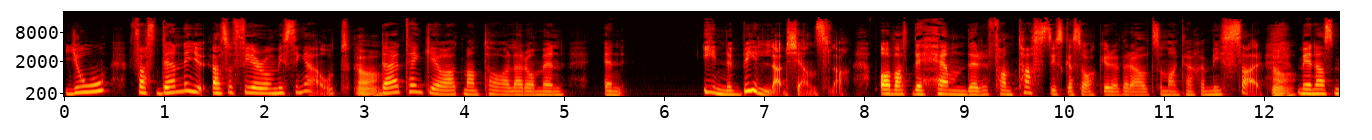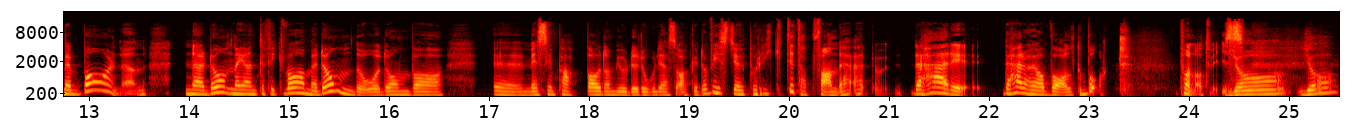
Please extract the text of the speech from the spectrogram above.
jo, fast den är ju, alltså fear of missing out. Ja. Där tänker jag att man talar om en, en inbillad känsla av att det händer fantastiska saker överallt som man kanske missar. Ja. Medan med barnen, när, de, när jag inte fick vara med dem då och de var eh, med sin pappa och de gjorde roliga saker, då visste jag ju på riktigt att fan det här, det här, är, det här har jag valt bort på något vis. Ja, ja.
